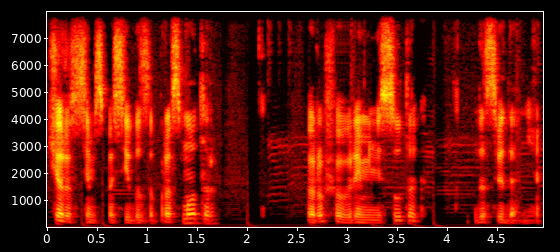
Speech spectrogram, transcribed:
Еще раз всем спасибо за просмотр. Хорошего времени суток. До свидания.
